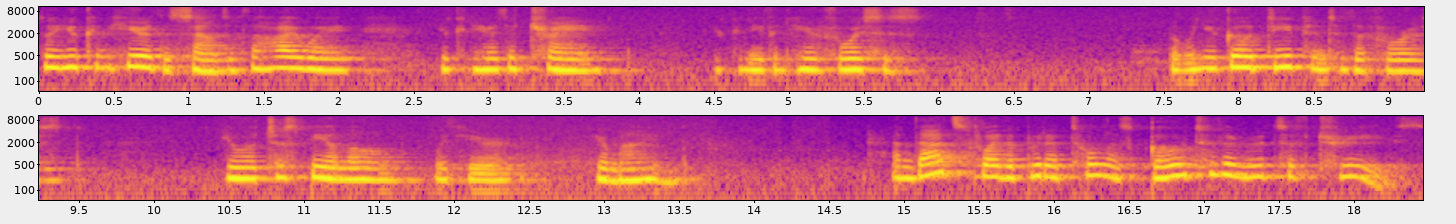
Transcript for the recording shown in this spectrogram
So you can hear the sounds of the highway, You can hear the train. You can even hear voices. But when you go deep into the forest, you will just be alone with your, your mind. And that's why the Buddha told us go to the roots of trees,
